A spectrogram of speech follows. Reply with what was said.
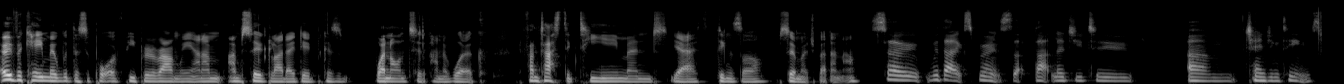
overcame it with the support of people around me, and I'm I'm so glad I did because went on to kind of work fantastic team and yeah things are so much better now So, with that experience, that that led you to um changing teams.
